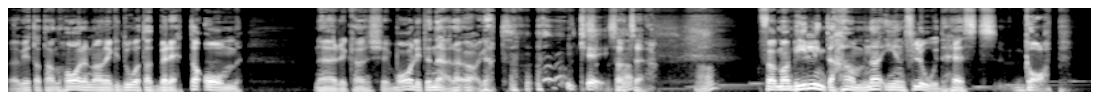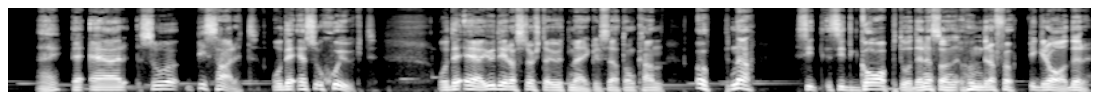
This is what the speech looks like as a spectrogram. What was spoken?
Jag vet att han har en anekdot att berätta om när det kanske var lite nära ögat. Okej. så att ja. säga. Ja. För man vill inte hamna i en flodhästs gap. Nej. Det är så bisarrt och det är så sjukt. Och det är ju deras största utmärkelse att de kan öppna sitt, sitt gap då, det är nästan 140 grader.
